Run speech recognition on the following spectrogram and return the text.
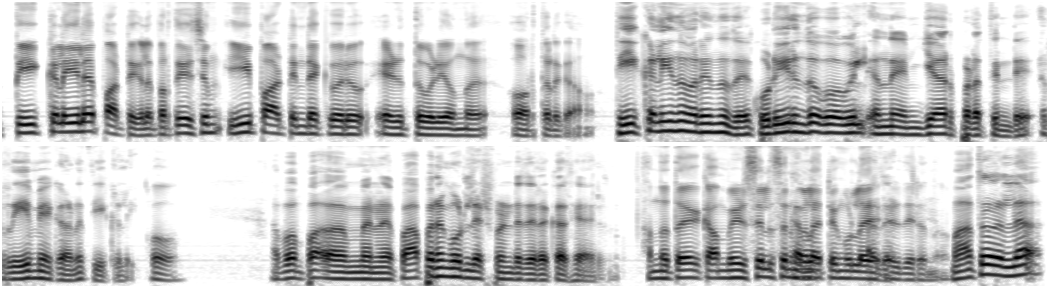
തീക്കളിയിലെ പാട്ടുകൾ പ്രത്യേകിച്ചും ഈ പാട്ടിന്റെയൊക്കെ ഒരു എഴുത്തുവഴി ഒന്ന് ഓർത്തെടുക്കാമോ? തീക്കളി എന്ന് പറയുന്നത് കൊടിയിരുന്ന കോവിൽ എന്ന എം ജി ആർ പടത്തിന്റെ റീമേക്കാണ് തീക്കളി. ഓ. അപ്പം പിന്നെ പാപ്പനംകോട് ലക്ഷ്മണന്റെ തിരക്കഥയായിരുന്നു. അന്നത്തെ കമേഴ്സ്യൽ സിനിമകൾ ഏറ്റവും കൂടുതൽ എഴുതിയിരുന്നു? മാത്രമല്ല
